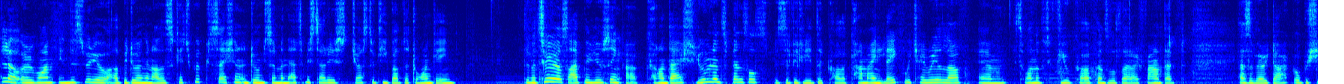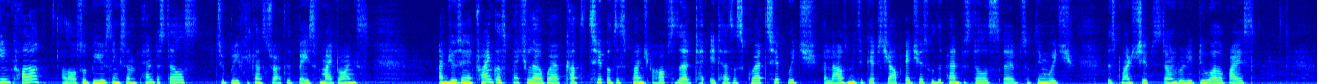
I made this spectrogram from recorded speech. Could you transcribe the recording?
Hello everyone, in this video I'll be doing another sketchbook session and doing some anatomy studies just to keep up the drawing game. The materials I'll be using are Caran d'Ache luminance pencils, specifically the color Carmine Lake, which I really love. Um, it's one of the few color pencils that I found that has a very dark aubergine color. I'll also be using some PanPastels to briefly construct the base of my drawings. I'm using a triangle spatula where I've cut the tip of the sponge off so that it has a square tip which allows me to get sharp edges with the pan pastels, uh, something which the sponge tips don't really do otherwise.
